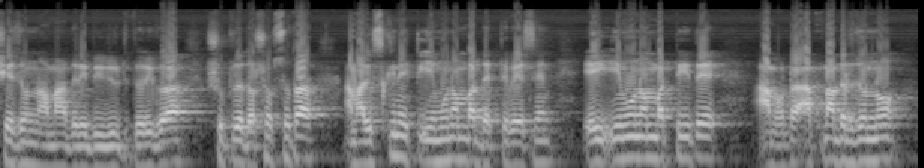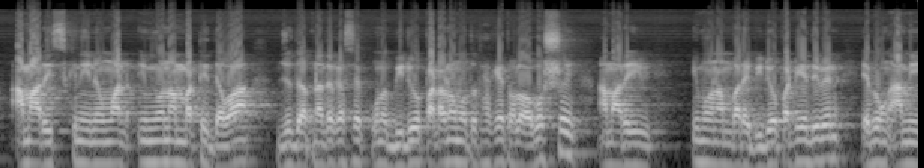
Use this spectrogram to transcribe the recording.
সেজন্য আমাদের এই ভিডিওটি তৈরি করা। সুপ্রিয় দর্শক শ্রোতা, আমার স্ক্রিনে একটি ইমো নম্বর দেখতে পেয়েছেন। এই ইমো নাম্বারটিতে আমরা আপনাদের জন্য আমার স্ক্রিনে ইমো ইমো নাম্বারটি দেওয়া। যদি আপনাদের কাছে কোনো ভিডিও পাঠানোর মতো থাকে, তাহলে অবশ্যই আমার এই ইমো নাম্বারে ভিডিও পাঠিয়ে দেবেন এবং আমি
